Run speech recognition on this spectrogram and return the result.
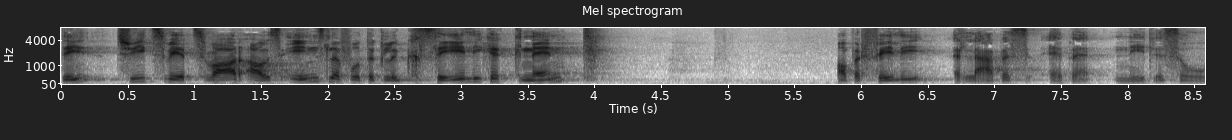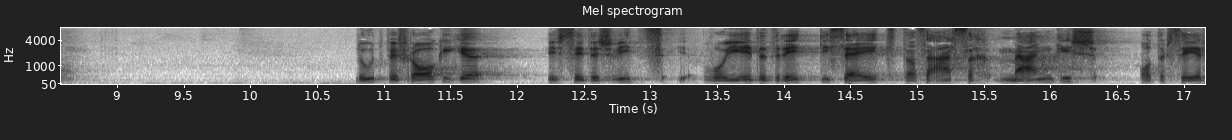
Die Schweiz wird zwar als Insel der Glückseligen genannt, aber viele erleben es eben nicht so. Laut Befragungen ist es in der Schweiz, wo jeder Dritte sagt, dass er sich manchmal oder sehr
